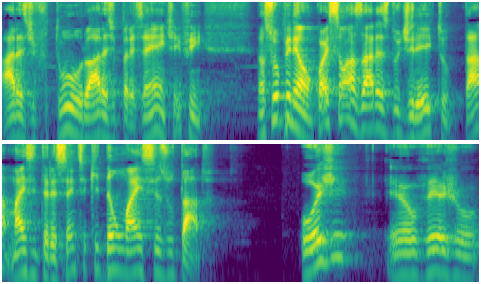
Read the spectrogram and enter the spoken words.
áreas de futuro, áreas de presente, enfim. Na sua opinião, quais são as áreas do direito, tá, mais interessantes e que dão mais resultado? Hoje eu vejo,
